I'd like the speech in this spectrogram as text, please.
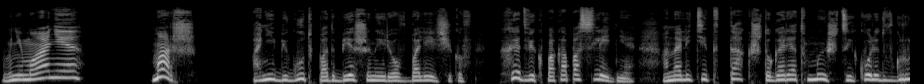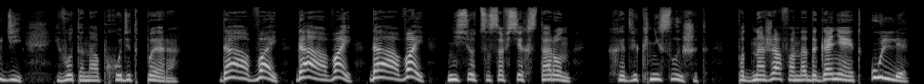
Внимание! Марш! Они бегут под бешеный рев болельщиков. Хедвиг пока последняя. Она летит так, что горят мышцы и колет в груди, и вот она обходит Пера. «Давай! Давай! Давай!» несется со всех сторон. Хедвиг не слышит. Поднажав, она догоняет Улли.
